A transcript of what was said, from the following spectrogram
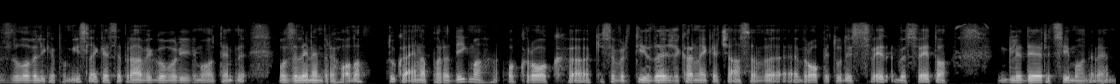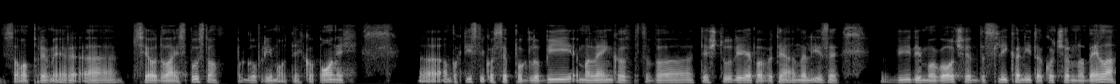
zelo velike pomisleke, se pravi, govorimo o tem, o zelenem prehodu. Tukaj je ena paradigma okrog, eh, ki se vrti zdaj že kar nekaj časa v Evropi, tudi svet, v svetu, glede recimo, ne vem, samo primer eh, CO2 izpustov, pa govorimo o teh koponih. Ampak tisti, ko se poglobi malenkost v te študije, pa v te analize, vidi mogoče, da slika ni tako črno-bela.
